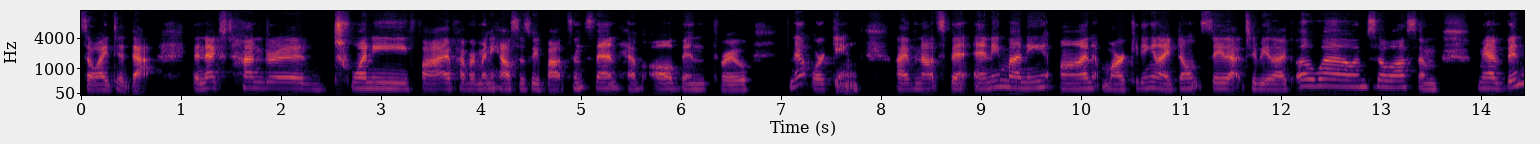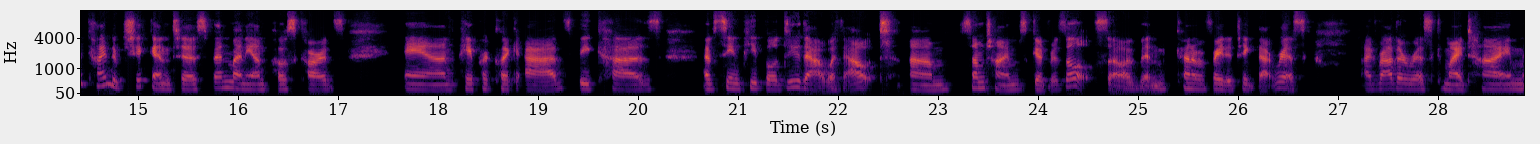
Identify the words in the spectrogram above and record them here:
So I did that. The next 125, however many houses we bought since then, have all been through networking. I've not spent any money on marketing, and I don't say that to be like, oh, wow, I'm so awesome. I mean, I've been kind of chicken to spend money on postcards and pay per click ads because I've seen people do that without um, sometimes good results. So I've been kind of afraid to take that risk. I'd rather risk my time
